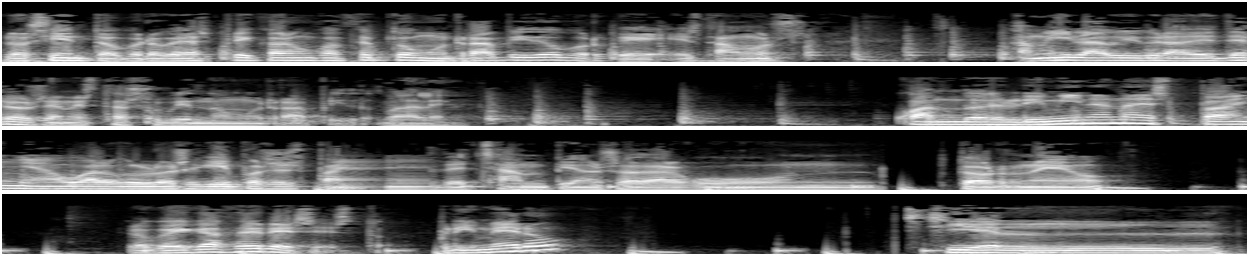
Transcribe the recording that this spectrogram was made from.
lo siento, pero voy a explicar un concepto muy rápido porque estamos... A mí la vibra de hetero se me está subiendo muy rápido. vale Cuando eliminan a España o algo los equipos españoles de Champions o de algún torneo, lo que hay que hacer es esto. Primero, si el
